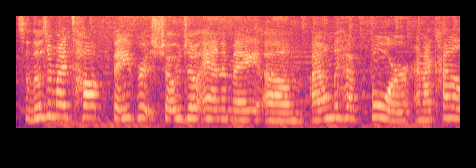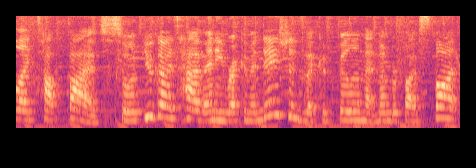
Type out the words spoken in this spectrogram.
So those are my top favorite shoujo anime. Um, I only have four, and I kind of like top fives. So if you guys have any recommendations that could fill in that number five spot,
